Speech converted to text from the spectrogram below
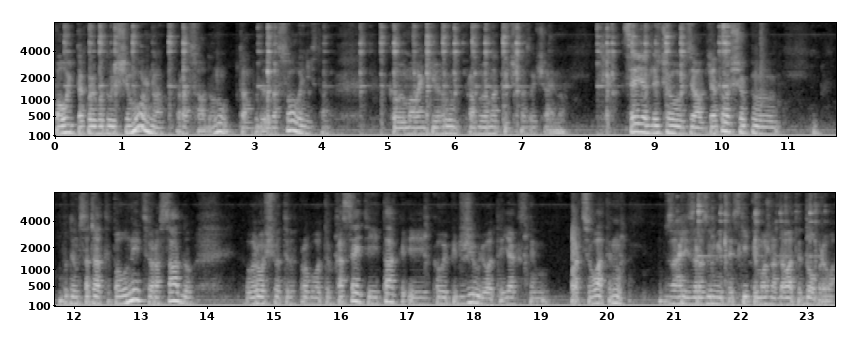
Полить такою водою ще можна розсаду, ну там буде засоленість, там, коли маленький ґрунт, проблематично, звичайно. Це я для чого взяв? Для того, щоб е, будемо саджати полуницю, розсаду, вирощувати, пробувати в касеті і так, і коли підживлювати, як з ним працювати, ну, взагалі зрозуміти, скільки можна давати добрива.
